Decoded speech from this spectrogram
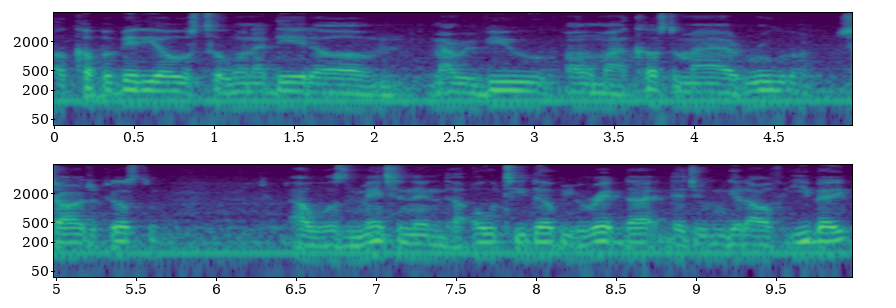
a couple videos to when I did um, my review on my customized Ruger Charger pistol. I was mentioning the OTW red dot that you can get off eBay.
